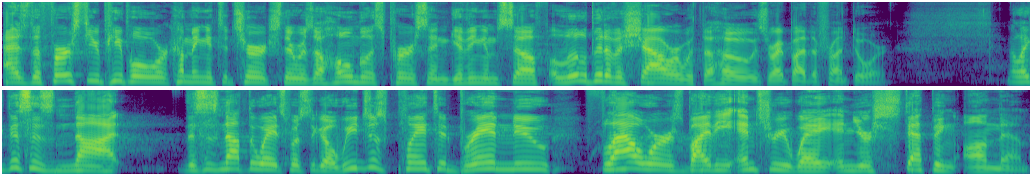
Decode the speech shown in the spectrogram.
as the first few people were coming into church, there was a homeless person giving himself a little bit of a shower with the hose right by the front door. like, this is not, this is not the way it's supposed to go. We just planted brand new flowers by the entryway and you're stepping on them.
